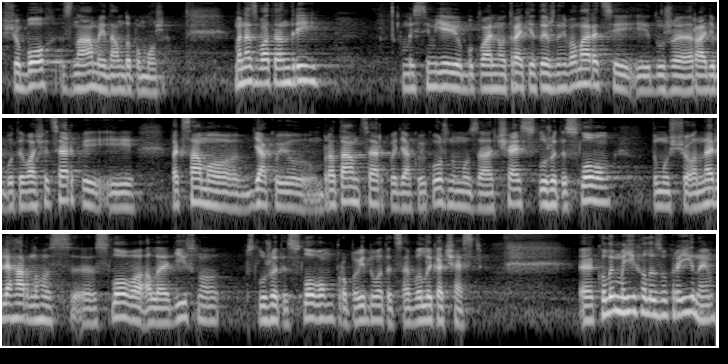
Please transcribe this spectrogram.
що Бог з нами і нам допоможе. Мене звати Андрій. Ми з сім'єю буквально третій тиждень в Америці і дуже раді бути в вашій церкві. І так само дякую братам церкви, дякую кожному за честь служити словом, тому що не для гарного слова, але дійсно служити словом, проповідувати це велика честь. Е, Коли ми їхали з України,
